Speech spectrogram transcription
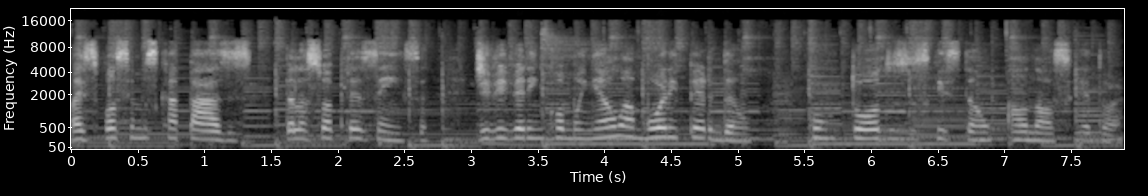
mas fôssemos capazes, pela sua presença, de viver em comunhão, amor e perdão com todos os que estão ao nosso redor.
